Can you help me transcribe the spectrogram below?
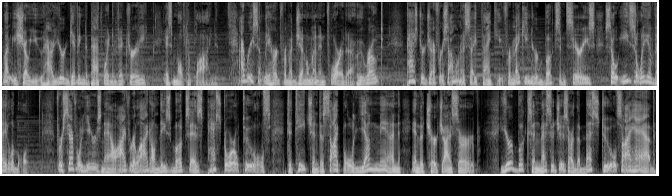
Let me show you how your giving to Pathway to Victory is multiplied. I recently heard from a gentleman in Florida who wrote, Pastor Jeffress, I want to say thank you for making your books and series so easily available. For several years now, I've relied on these books as pastoral tools to teach and disciple young men in the church I serve. Your books and messages are the best tools I have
